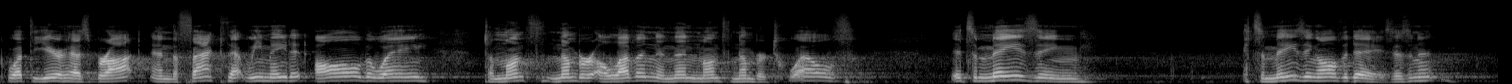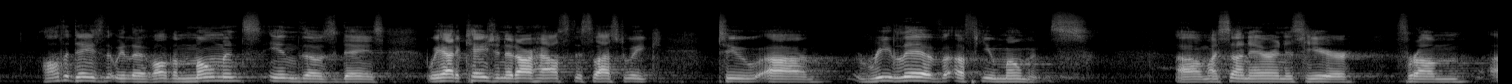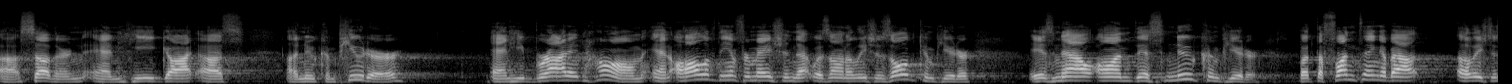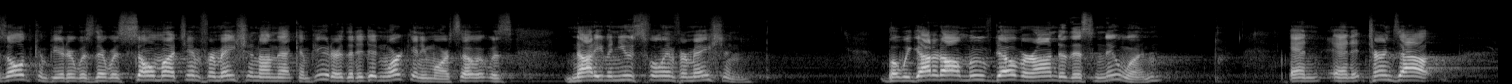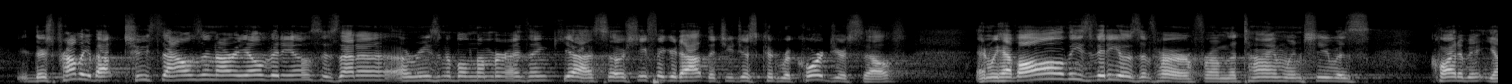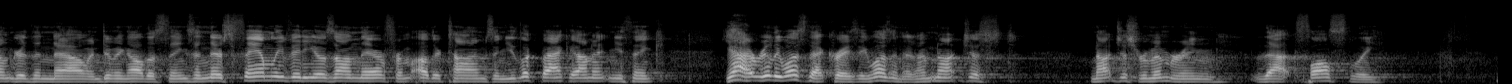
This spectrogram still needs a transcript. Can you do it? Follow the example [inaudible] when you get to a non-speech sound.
what the year has brought and the fact that we made it all the way to month number 11 and then month number 12. It's amazing. It's amazing all the days, isn't it? All the days that we live, all the moments in those days. We had occasion at our house this last week to uh, relive a few moments. Uh, my son Aaron is here from uh, Southern, and he got us a new computer and he brought it home, and all of the information that was on Alicia's old computer is now on this new computer. But the fun thing about Alicia's old computer was there was so much information on that computer that it didn't work anymore. So it was not even useful information. But we got it all moved over onto this new one. And, and it turns out there's probably about 2,000 REL videos. Is that a, a, reasonable number, I think? Yeah, so she figured out that you just could record yourself. And we have all these videos of her from the time when she was quite a bit younger than now and doing all those things. And there's family videos on there from other times. And you look back on it and you think, yeah, it really was that crazy, wasn't it? I'm not just, not just remembering that falsely.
